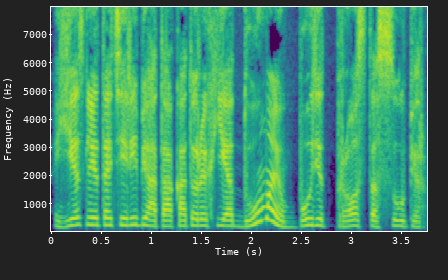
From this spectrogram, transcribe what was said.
Если это те ребята, о которых я думаю, будет просто супер.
